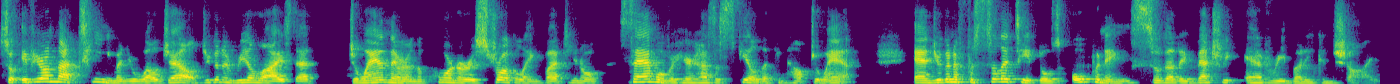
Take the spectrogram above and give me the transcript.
So if you're on that team and you're well gelled you're going to realize that joanne there in the corner is struggling but you know sam over here has a skill that can help joanne and you're going to facilitate those openings so that eventually everybody can shine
